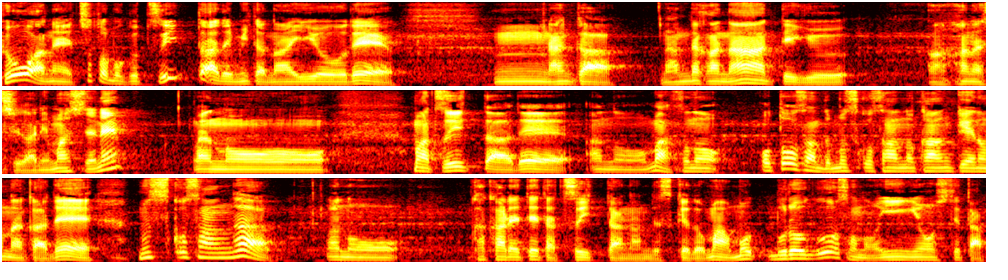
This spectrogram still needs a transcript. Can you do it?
今日はね、ちょっと僕ツイッターで見た内容で、うん、なんか、なんだかなっていう話がありましてね。あのーまあツイッターで、あのーまあその、お父さんと息子さんの関係の中で、息子さんが、あのー書かれてたツイッターなんですけど、まあ、ブログをその引用してた、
